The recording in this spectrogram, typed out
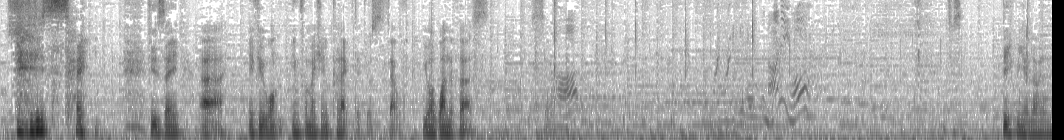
she's saying, she's saying, uh, if you want information, collected yourself. You are one of us. So. Just leave me alone.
